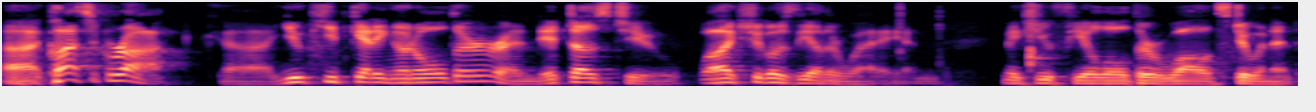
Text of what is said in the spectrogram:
Uh, classic rock, uh, you keep getting older, and it does too. Well, actually, goes the other way and makes you feel older while it's doing it.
